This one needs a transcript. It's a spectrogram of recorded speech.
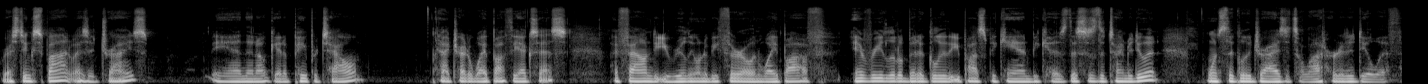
resting spot as it dries. And then I'll get a paper towel. I try to wipe off the excess. I found that you really want to be thorough and wipe off every little bit of glue that you possibly can because this is the time to do it. Once the glue dries, it's a lot harder to deal with.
